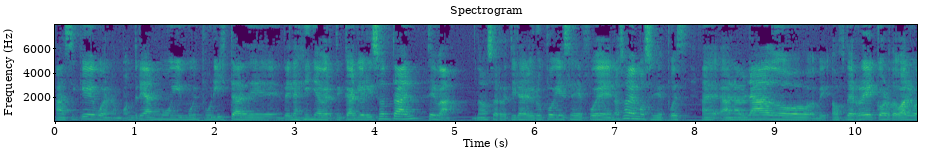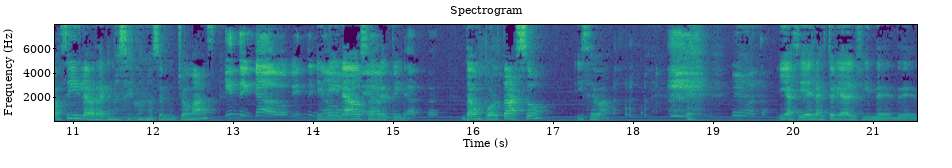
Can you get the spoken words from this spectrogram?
Así que, bueno, Mondrian, muy, muy purista de, de las líneas vertical y horizontal, se va, ¿no? Se retira del grupo y ese fue, no sabemos si después eh, han hablado of the record o algo así, la verdad que no se conoce mucho más. Indignado, indignado. Indignado se retira. Da un portazo y se va. Me mata. Y así es la historia del fin de, de,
